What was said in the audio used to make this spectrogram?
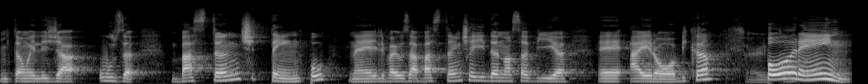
Então ele já usa bastante tempo, né? Ele vai usar bastante aí da nossa via é, aeróbica. Certo. Porém,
